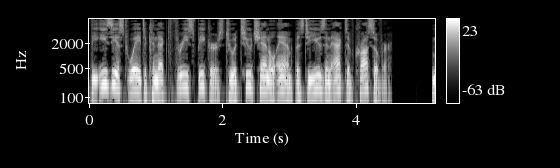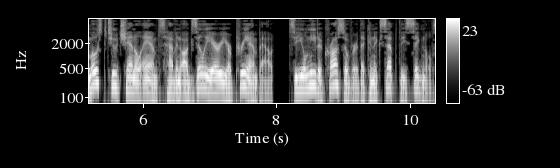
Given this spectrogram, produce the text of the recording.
The easiest way to connect three speakers to a two channel amp is to use an active crossover. Most two channel amps have an auxiliary or preamp out, so you'll need a crossover that can accept these signals.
